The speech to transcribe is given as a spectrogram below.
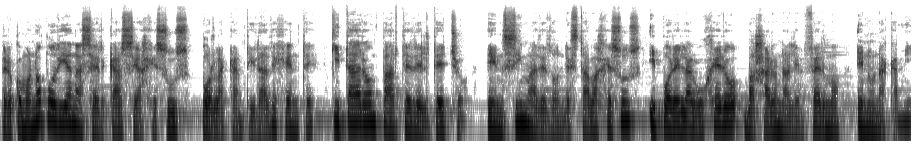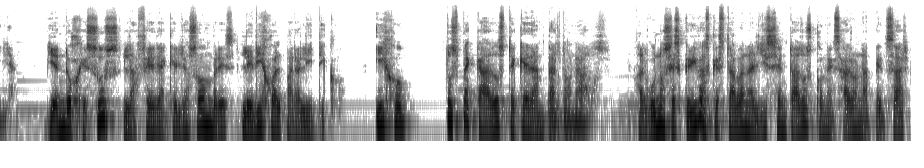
Pero como no podían acercarse a Jesús por la cantidad de gente, quitaron parte del techo encima de donde estaba Jesús y por el agujero bajaron al enfermo en una camilla. Viendo Jesús la fe de aquellos hombres, le dijo al paralítico, Hijo, tus pecados te quedan perdonados. Algunos escribas que estaban allí sentados comenzaron a pensar,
